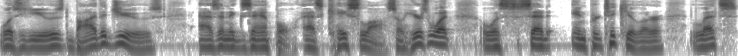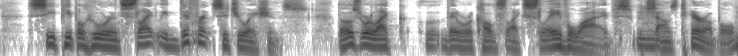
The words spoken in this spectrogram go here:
was used by the Jews as an example, as case law. So here's what was said in particular. Let's see people who were in slightly different situations. Those were like they were called like slave wives, which sounds terrible.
